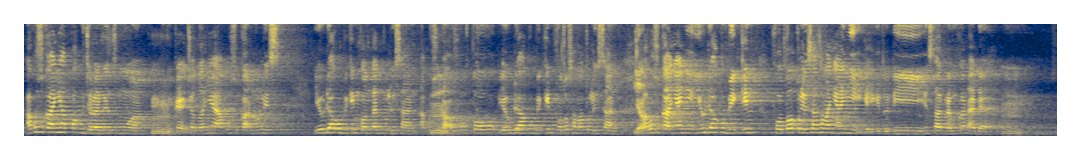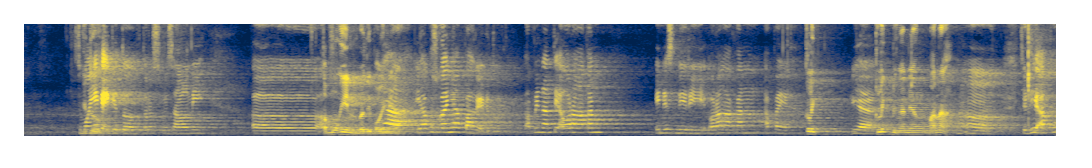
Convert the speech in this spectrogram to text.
aku sukanya apa aku jalanin semua Hmm. kayak contohnya aku suka nulis ya udah aku bikin konten tulisan aku suka foto ya udah aku bikin foto sama tulisan Ya. aku suka nyanyi ya udah aku bikin foto tulisan sama nyanyi kayak gitu di Instagram kan ada Hmm. semuanya Gitu. kayak gitu terus misal nih aku Temuin berarti poinnya. ya, ya aku sukanya apa kayak gitu tapi nanti orang akan ini sendiri orang akan apa ya Klik, ya klik dengan yang mana? Heeh. jadi aku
